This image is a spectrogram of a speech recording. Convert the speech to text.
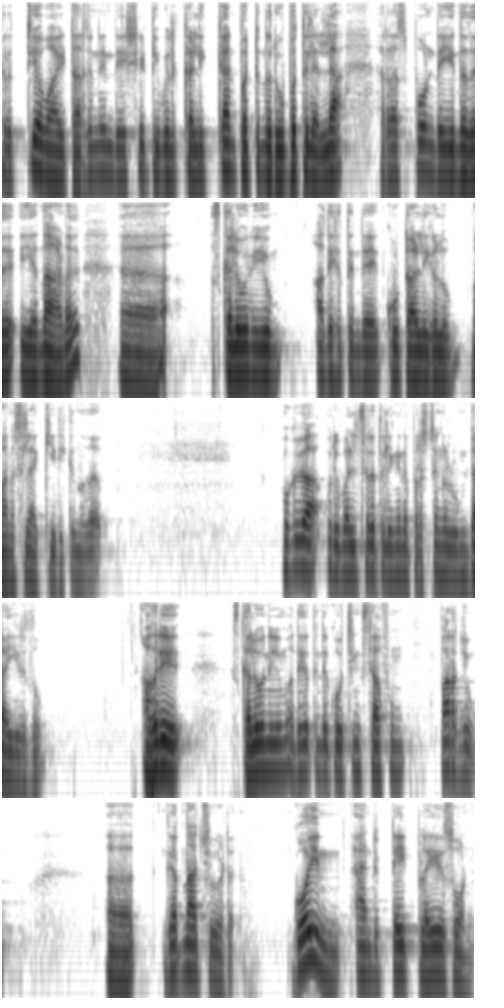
കൃത്യമായിട്ട് അർജന്റീൻ ദേശീയ ടീമിൽ കളിക്കാൻ പറ്റുന്ന രൂപത്തിലല്ല റെസ്പോണ്ട് ചെയ്യുന്നത് എന്നാണ് സ്കലോനിയും അദ്ദേഹത്തിന്റെ കൂട്ടാളികളും മനസ്സിലാക്കിയിരിക്കുന്നത്. നോക്കുക ഒരു മത്സരത്തിൽ ഇങ്ങനെ പ്രശ്നങ്ങൾ ഉണ്ടായിരുന്നു. അവർ സ്കലോനിയും അദ്ദേഹത്തിന്റെ കോച്ചിങ് സ്റ്റാഫും പറഞ്ഞു ഗർണാച്ചുവേട് go in and take players on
